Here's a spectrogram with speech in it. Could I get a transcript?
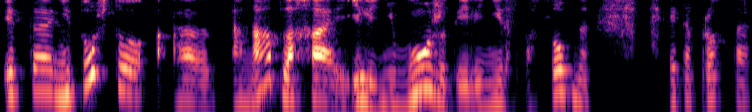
Это не то, что а, она плохая или не может, или не способна. Это просто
